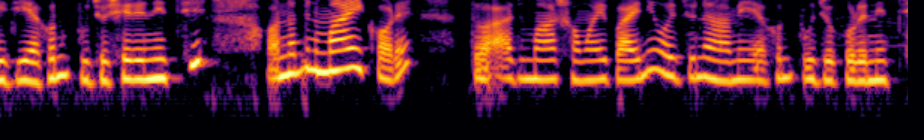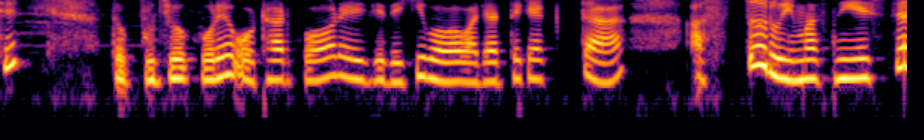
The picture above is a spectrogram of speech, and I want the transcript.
এই যে এখন পুজো সেরে নিচ্ছি। অন্যদিন মাই করে, তো আজ মা সময় পায়নি, ওই জন্য আমি এখন পুজো করে নিচ্ছি। তো পুজো করে ওঠার পর এই যে দেখি বাবা বাজার থেকে একটা আস্ত রুই মাছ নিয়ে এসছে।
